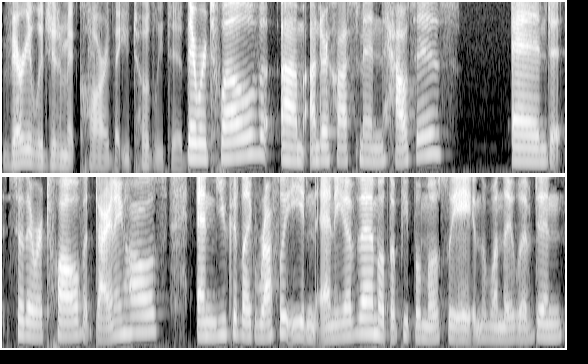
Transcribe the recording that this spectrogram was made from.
very legitimate card that you totally did. There were 12 um, underclassmen houses, and so there were 12 dining halls, and you could like roughly eat in any of them, although people mostly ate in the one they lived in,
